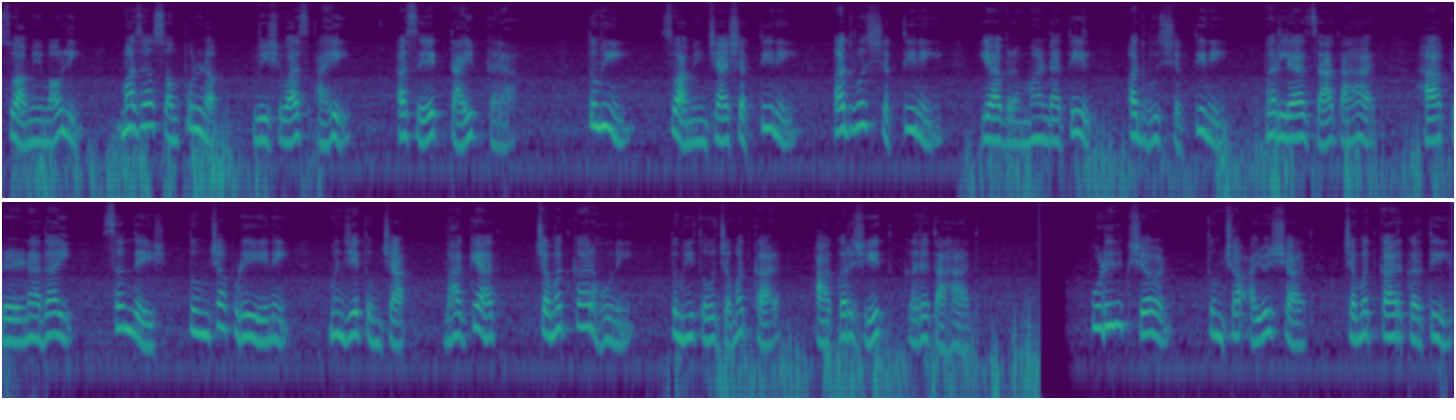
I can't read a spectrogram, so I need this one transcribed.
स्वामी माऊली माझा संपूर्ण विश्वास आहे असे टाईप करा. तुम्ही स्वामींच्या शक्तीने अद्भुत शक्तीने या ब्रह्मांडातील अद्भुत शक्तीने भरल्या जात आहात. हा प्रेरणादायी संदेश तुमच्यापुढे येणे म्हणजे तुमच्या भाग्यात चमत्कार होणे. तुम्ही तो चमत्कार आकर्षित करत आहात. पुढील क्षण तुमच्या आयुष्यात चमत्कार करतील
